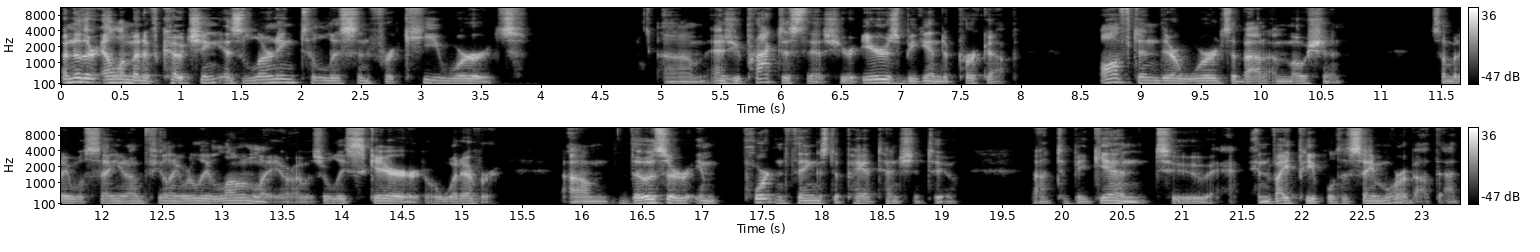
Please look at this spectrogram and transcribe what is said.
Another element of coaching is learning to listen for key words. Um, as you practice this, your ears begin to perk up often they're words about emotion. Somebody will say, you know, I'm feeling really lonely, or I was really scared, or whatever. Um, those are important things to pay attention to, uh, to begin to invite people to say more about that.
